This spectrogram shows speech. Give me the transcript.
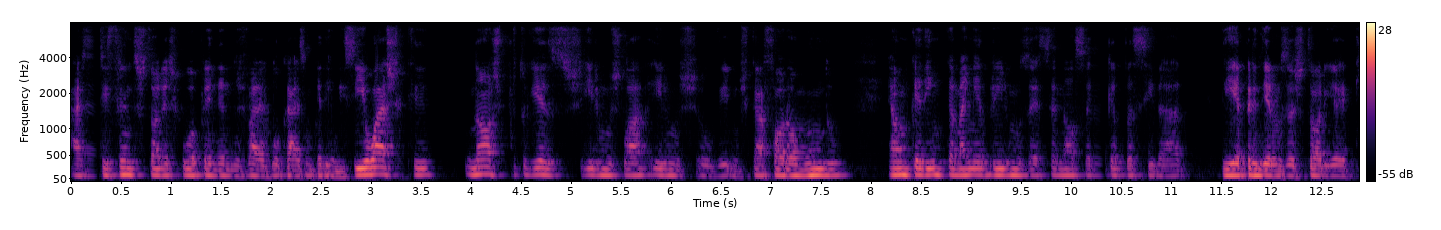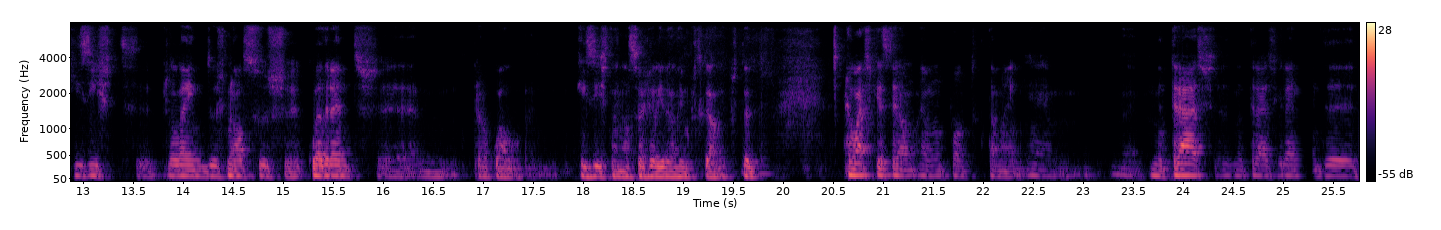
às diferentes histórias que vou aprendendo nos vários locais um bocadinho isso. E eu acho que nós, portugueses, irmos lá, irmos ouvirmos cá fora ao mundo, é um bocadinho também abrirmos essa nossa capacidade de aprendermos a história que existe para além dos nossos quadrantes uh, para o qual existe na nossa realidade em Portugal. E, portanto, eu acho que esse é um, é um ponto que também é, me traz, me traz grande,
